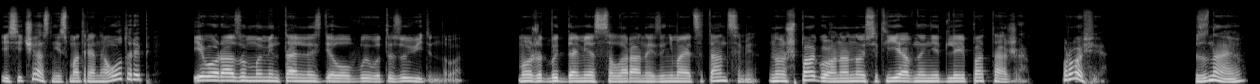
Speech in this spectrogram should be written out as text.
и сейчас, несмотря на оторопь, его разум моментально сделал вывод из увиденного. Может быть, Домесса Лорана и занимается танцами, но шпагу она носит явно не для эпатажа. Профи. «Знаю.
